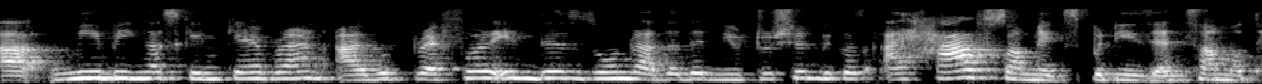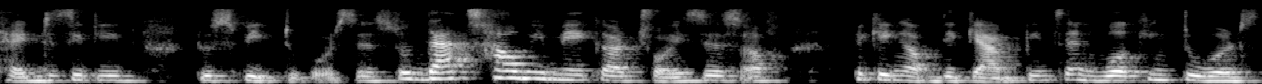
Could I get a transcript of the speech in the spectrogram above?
uh, me being a skincare brand, I would prefer in this zone rather than nutrition because I have some expertise and some authenticity to speak to courses. So that's how we make our choices of picking up the campaigns and working towards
